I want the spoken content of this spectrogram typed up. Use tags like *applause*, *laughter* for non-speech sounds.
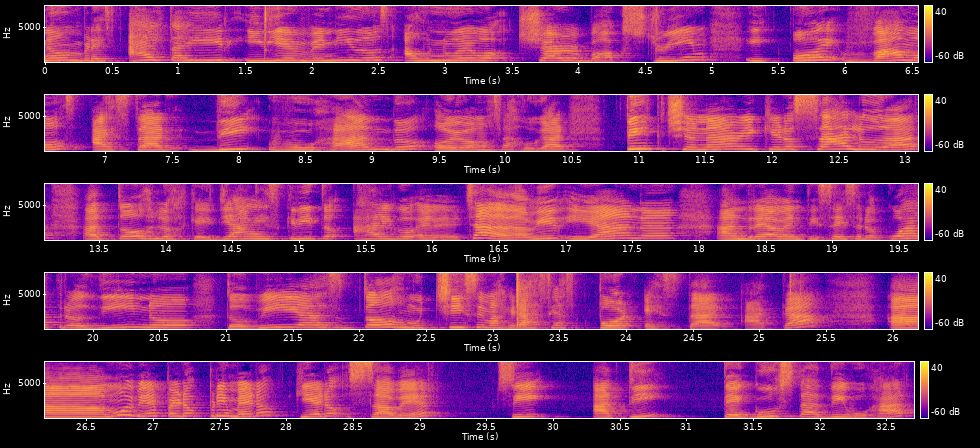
nombre es Altair y bienvenidos a un nuevo Chatterbox Stream. Y hoy vamos a estar dibujando, hoy vamos a jugar Pictionary. Quiero saludar a todos los que ya han escrito algo en el chat. David y Ana, Andrea2604, Dino, Tobías, todos muchísimas gracias por estar acá. Ah, muy bien, pero primero quiero saber si a ti te gusta dibujar.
